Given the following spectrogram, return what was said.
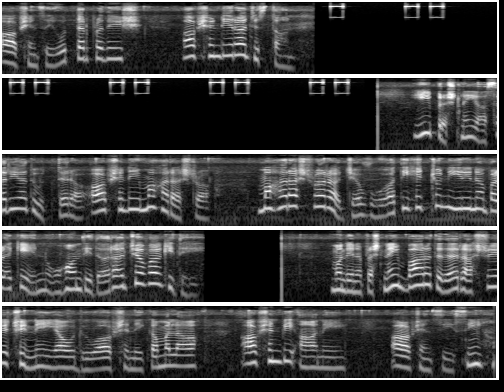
Option C Uttar Pradesh. Option ಡಿ ರಾಜಸ್ಥಾನ್. ಈ ಪ್ರಶ್ನೆಯ ಸರಿಯಾದ ಉತ್ತರ ಆಪ್ಷನ್ ಎ ಮಹಾರಾಷ್ಟ್ರ. ಮಹಾರಾಷ್ಟ್ರ ರಾಜ್ಯವು ಅತಿ ಹೆಚ್ಚು ನೀರಿನ ಬಳಕೆಯನ್ನು ಹೊಂದಿದ ರಾಜ್ಯವಾಗಿದೆ. ಮುಂದಿನ ಪ್ರಶ್ನೆ, ಭಾರತದ ರಾಷ್ಟ್ರೀಯ ಚಿಹ್ನೆ ಯಾವುದು? ಆಪ್ಷನ್ ಎ, ಕಮಲ, ಆಪ್ಷನ್ ಬಿ, ಆನೆ, ಆಪ್ಷನ್ ಸಿ, ಸಿಂಹ,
